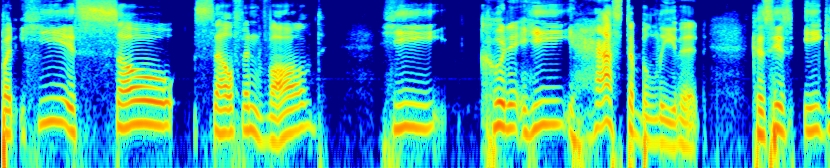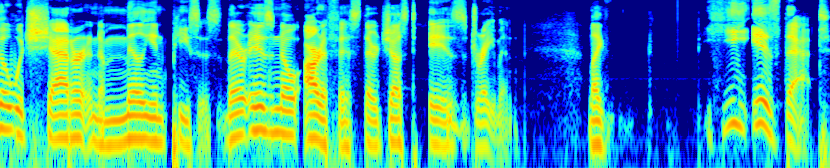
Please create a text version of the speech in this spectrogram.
but he is so self involved. He couldn't, he has to believe it because his ego would shatter in a million pieces. There is no artifice, there just is Draiman. Like, he is that.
